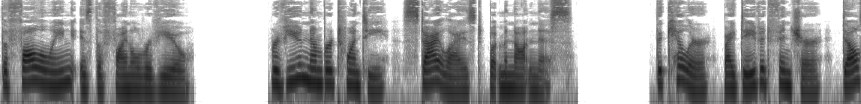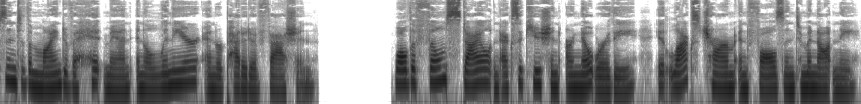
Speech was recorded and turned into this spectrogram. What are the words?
The following is the final review. Review number 20 Stylized but Monotonous. The Killer, by David Fincher, delves into the mind of a hitman in a linear and repetitive fashion. While the film's style and execution are noteworthy, it lacks charm and falls into monotony.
